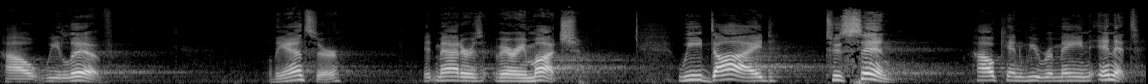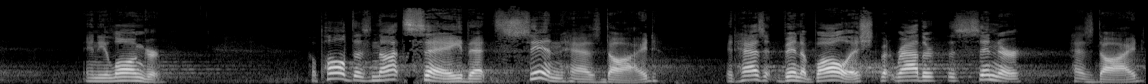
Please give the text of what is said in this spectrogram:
how we live? Well, the answer it matters very much. We died to sin. How can we remain in it any longer? Well, Paul does not say that sin has died. It hasn't been abolished, but rather the sinner has died.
